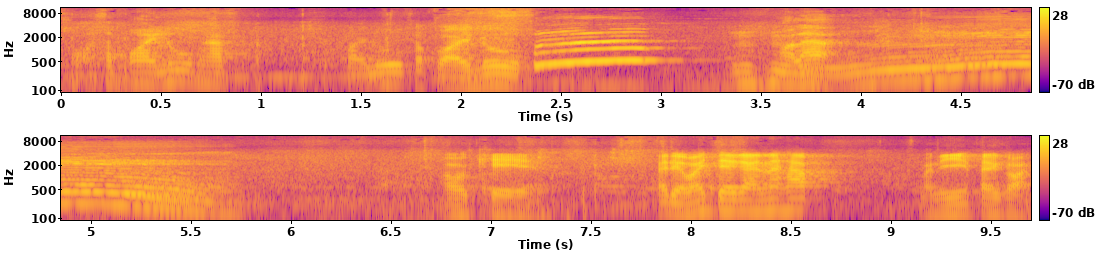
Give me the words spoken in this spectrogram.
ขอสปอยรูปครับ สปอยรูปสปอยรูป พอละมโอเคแล้วเดี๋ยวไว้เจอกันนะครับ วันนี้ไปก่อน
